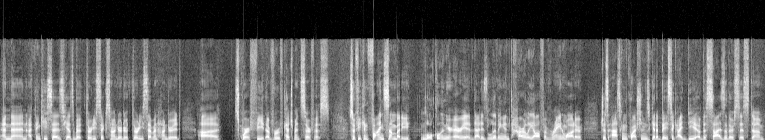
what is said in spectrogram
And then I think he says he has about 3,600 or 3,700 uh, square feet of roof catchment surface. So if you can find somebody local in your area that is living entirely off of rainwater, just ask them questions, get a basic idea of the size of their system,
